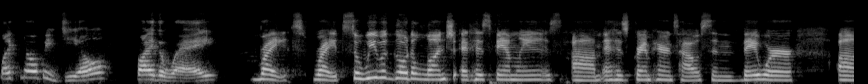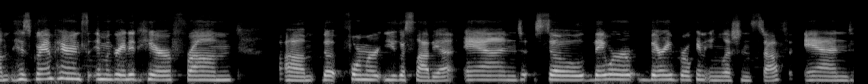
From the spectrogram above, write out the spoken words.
Like, no big deal, by the way. Right, right. So we would go to lunch at his family's, um, at his grandparents' house, and they were, um, his grandparents immigrated here from um, the former Yugoslavia. And so they were very broken English and stuff. And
